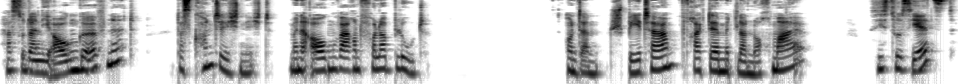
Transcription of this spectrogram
Hast du dann die Augen geöffnet? Das konnte ich nicht. Meine Augen waren voller Blut. Und dann später fragt der Ermittler nochmal. Siehst du es jetzt?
